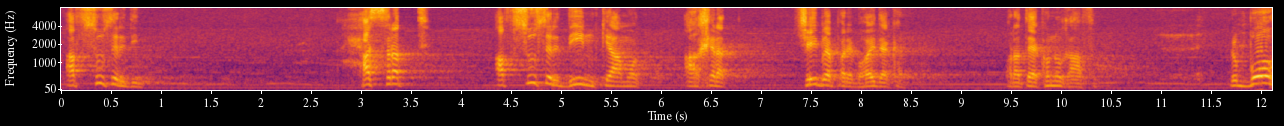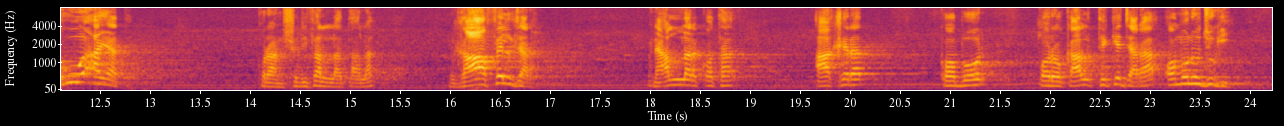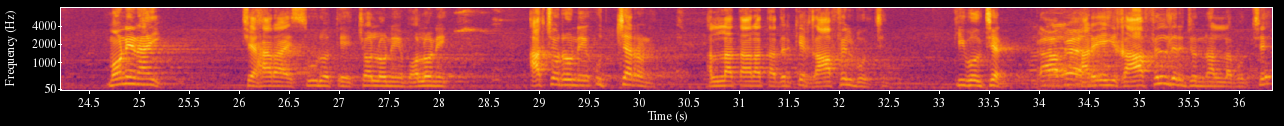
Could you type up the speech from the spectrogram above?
আফসুসের দিন, হাসরাত, আফসুসের দিন কেয়ামত, আখেরাত, সেই ব্যাপারে ভয় দেখার ওরা তো এখনও গাফিল। বহু আয়াতে। কোরআন শরীফ আল্লাহ তালা গাফেল যারা মানে আল্লাহর কথা আখেরাত কবর পরকাল থেকে যারা অমনোযোগী মনে নাই চেহারায় সুরতে চলনে বলনে আচরণে উচ্চারণে আল্লাহ তাআলা তাদেরকে গাফেল বলছেন। কি বলছেন? আর এই গাফেলদের জন্য আল্লাহ বলছে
